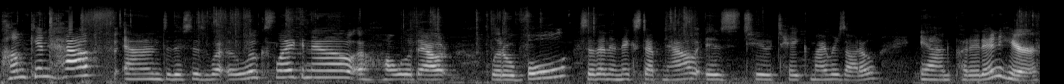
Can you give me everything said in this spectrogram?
pumpkin half and this is what it looks like now, a hollowed out little bowl. So then the next step now is to take my risotto and put it in here.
